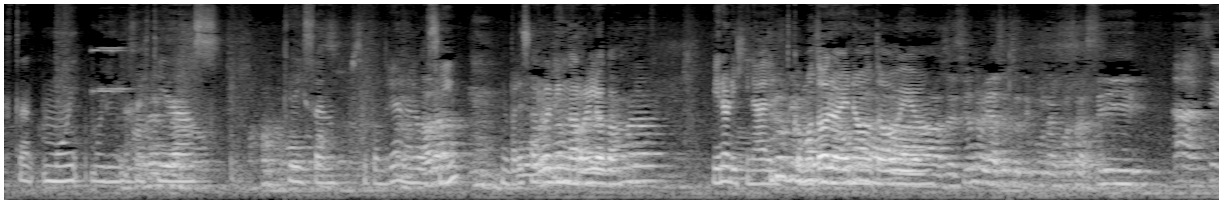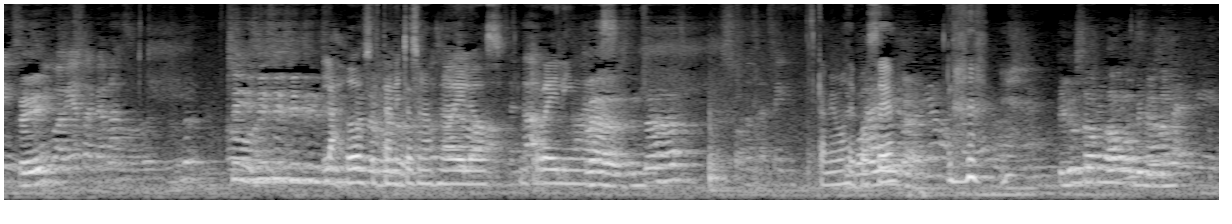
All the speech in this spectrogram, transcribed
Están muy, muy lindas vestidas. ¿Qué dicen? ¿Se pondrían algo así? Me parece re lindo, re loco. Bien original, como todo lo de Not, obvio. La sesión había hecho tipo una cosa así. Ah, sí. Sí. Había sacanas. Sí, sí, sí, sí. sí Las dos están hechas unas modelos re lindas. Claro, sentadas. Cambiamos de pose. Piluso, vamos, piluso. Porque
